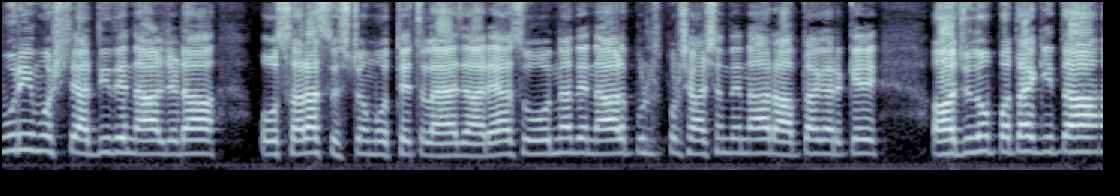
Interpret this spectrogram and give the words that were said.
ਪੂਰੀ ਮੁਸ਼ਤੈਦੀ ਦੇ ਨਾਲ ਜਿਹੜਾ ਉਹ ਸਾਰਾ ਸਿਸਟਮ ਉੱਥੇ ਚਲਾਇਆ ਜਾ ਰਿਹਾ। ਸੋ ਉਹਨਾਂ ਦੇ ਨਾਲ ਪੁਲਿਸ ਪ੍ਰਸ਼ਾਸਨ ਦੇ ਨਾਲ ਰਾਬਤਾ ਕਰਕੇ ਜਦੋਂ ਪਤਾ ਕੀਤਾ,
